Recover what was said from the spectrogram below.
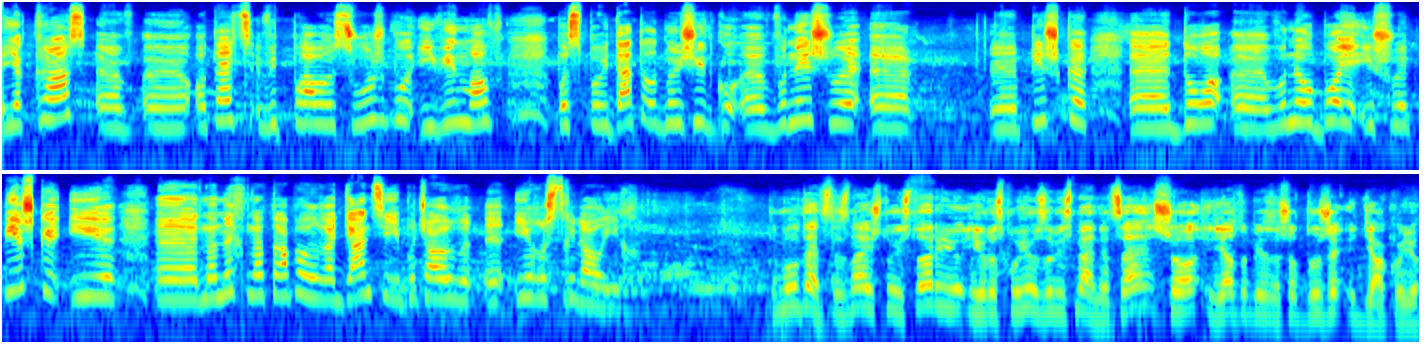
Якраз отець відправив службу і він мав посповідати одну жінку. Вони йшли пішки до вони обоє йшли пішки, і на них натрапили радянці і почали і розстріляли їх. Ти молодець, ти знаєш ту історію і розповів замість мене. Це що я тобі за що дуже дякую.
